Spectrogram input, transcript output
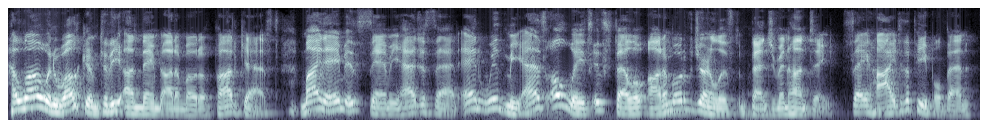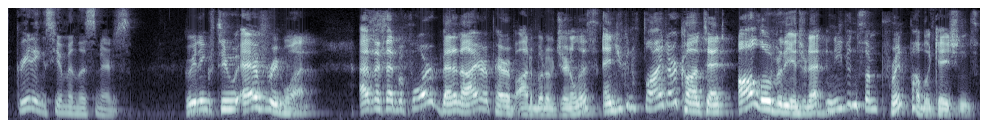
Hello and welcome to the Unnamed Automotive Podcast. My name is Sammy Haj-Assaad, and with me, as always, is fellow automotive journalist Benjamin Hunting. Say hi to the people, Ben. Greetings, human listeners. Greetings to everyone. As I said before, Ben and I are a pair of automotive journalists, and you can find our content all over the internet and even some print publications.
